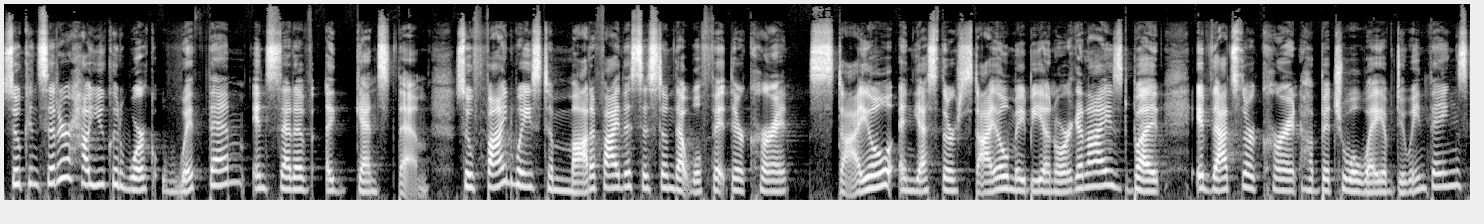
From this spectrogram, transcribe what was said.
So consider how you could work with them instead of against them. So find ways to modify the system that will fit their current style. And yes, their style may be unorganized, but if that's their current habitual way of doing things,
